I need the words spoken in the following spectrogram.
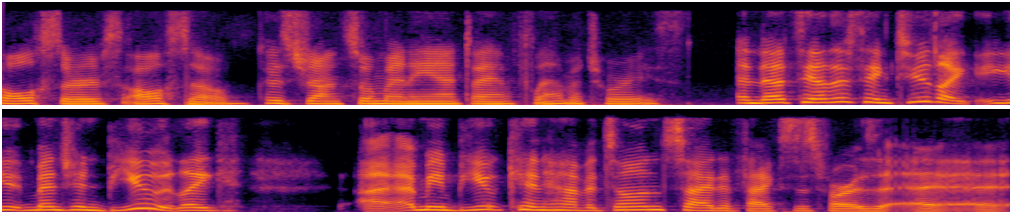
ulcers also, because you're on so many anti-inflammatories. And that's the other thing too. Like you mentioned Bute. Like, I, mean, Bute can have its own side effects as far as uh,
